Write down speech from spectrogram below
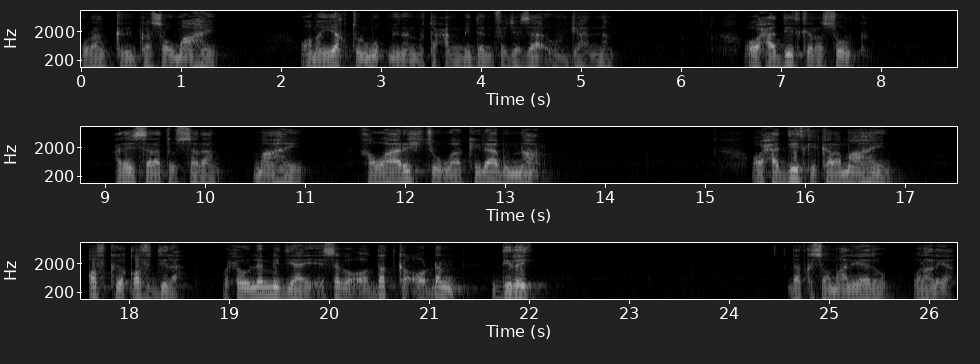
qur'aanka kariimkaas ow ma ahayn. Waman yaqtul mumina mutacamida fajazaauhu jahannam. Oo xadiidkii rasuulka calayhi salaatu wassalaam ma ahayn khawaarijtu waa kilaabu naar. Oo xadiidkii kale ma ahayn qofkii qof dila wuxuu la mid yahay isaga oo dadka oo dhan dilay. Dadka soomaaliyeedow walaalayaal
